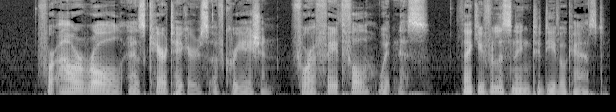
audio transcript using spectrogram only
For our role as caretakers of creation for a faithful witness. Thank you for listening to DevoCast.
